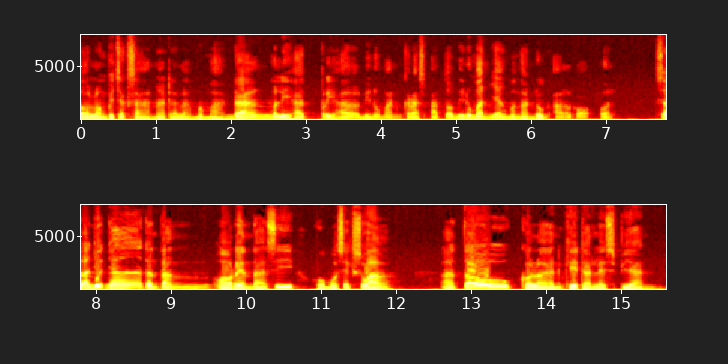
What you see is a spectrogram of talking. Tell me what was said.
tolong bijaksana dalam memandang, melihat perihal minuman keras atau minuman yang mengandung alkohol. Selanjutnya tentang orientasi homoseksual atau golongan gay dan lesbian.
